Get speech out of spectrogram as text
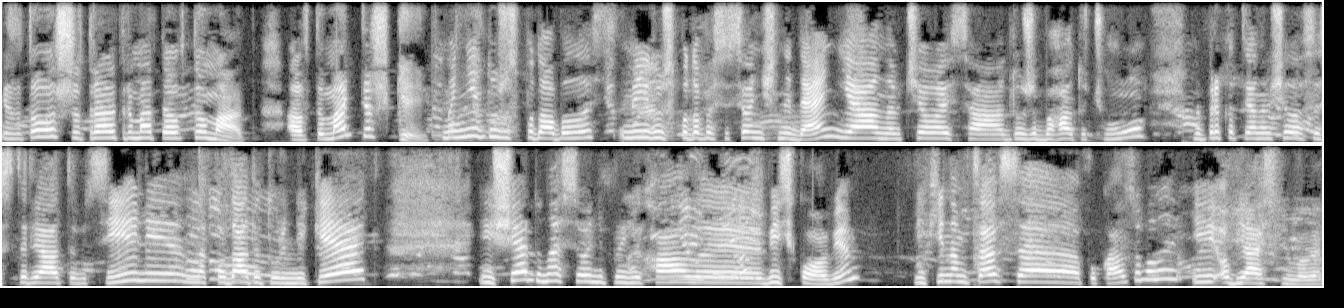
із-за того, що треба тримати автомат. Автомат тяжкий. Мені дуже сподобалось. Мені дуже сподобався сьогоднішній день. Я навчилася дуже багато чому. Наприклад, я навчилася стріляти в цілі, накладати турнікет. І ще до нас сьогодні приїхали військові, які нам це все показували і об'яснювали.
